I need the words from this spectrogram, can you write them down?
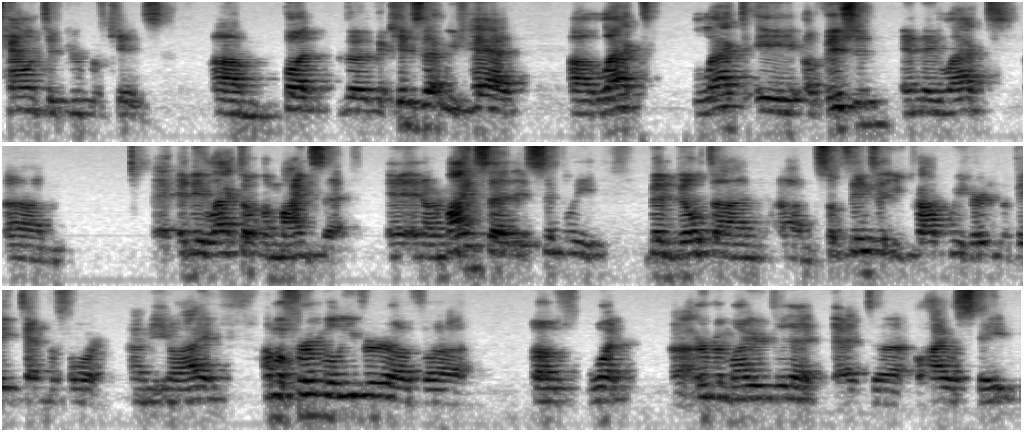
talented group of kids, um, but the the kids that we've had uh, lacked lacked a, a vision and they lacked um, and they lacked a, a mindset. And, our mindset has simply been built on um, some things that you've probably heard in the Big Ten before. Mean, you know, I I'm a firm believer of uh, of what uh, Urban Meyer did at, at uh, Ohio State.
